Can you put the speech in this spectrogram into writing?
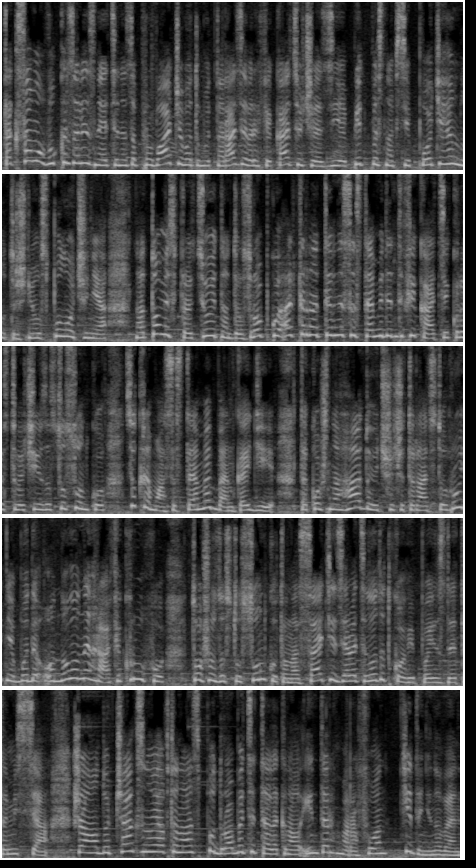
Так само в Укрзалізниці не запроваджуватимуть наразі верифікацію через дія підпис на всі потяги внутрішнього сполучення. Натомість працюють над розробкою альтернативних систем ідентифікації користувачів застосунку, зокрема системи BankID. Також нагадують, що 14 грудня буде оновлений графік руху. Тож у застосунку та на сайті з'являться додаткові поїзди та місця. Жанна Дучак, Зноя Автонас, подробиці телеканал Інтер, Марафон. Єдині новини.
